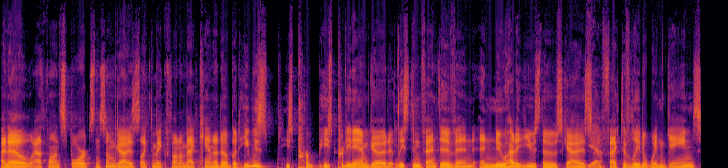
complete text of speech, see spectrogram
I know Athlon Sports and some guys like to make fun of Matt Canada, but he was he's per, he's pretty damn good, at least inventive and and knew how to use those guys Yeah. effectively to win games.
